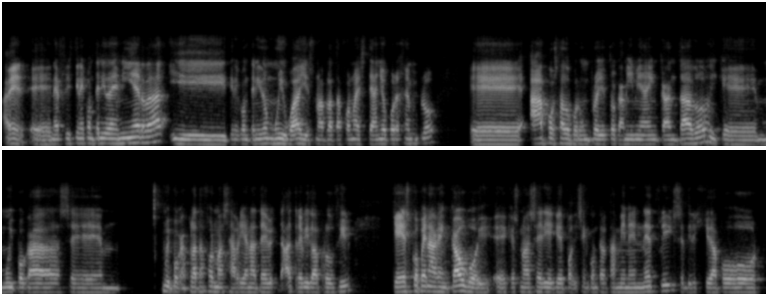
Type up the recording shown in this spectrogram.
A ver, eh, Netflix tiene contenido de mierda y tiene contenido muy guay. Es una plataforma, este año, por ejemplo, eh, ha apostado por un proyecto que a mí me ha encantado y que muy pocas, eh, muy pocas plataformas se habrían atre- atrevido a producir, que es Copenhagen Cowboy, que es una serie que podéis encontrar también en Netflix, dirigida por,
